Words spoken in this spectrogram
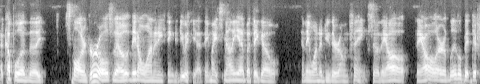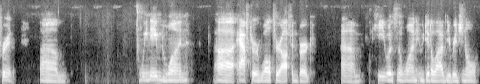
A couple of the smaller girls, though, they don't want anything to do with you. They might smell you, but they go and they want to do their own thing. So they all they all are a little bit different. Um, we named one uh, after Walter Auffenberg. Um, he was the one who did a lot of the original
